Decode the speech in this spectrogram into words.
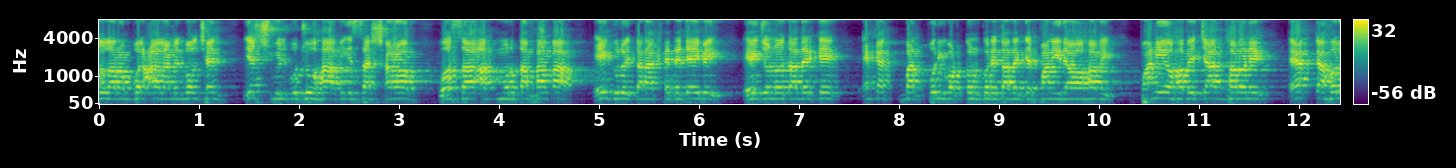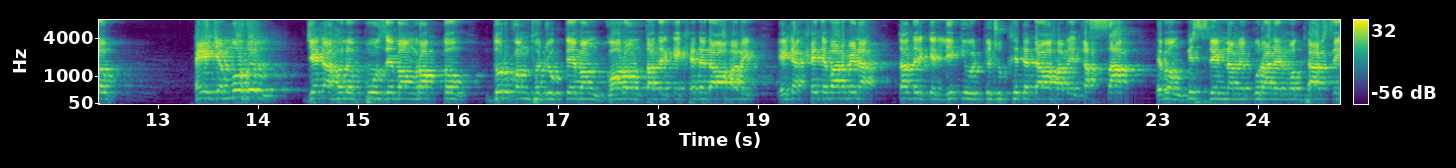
আল্লাহ রাব্বুল আলামিন বলছেন, ইয়াশমিল বুজুহা বিসা শারাব ওয়া সাআত মুরতাফাকা এইগুলোই তারা খেতে চাইবে। এই জন্য তাদেরকে এক একবার পরিবর্তন করে তাদেরকে পানি দেওয়া হবে। পানীয় হবে চার ধরনের। একটা হলো এই যে মহুল, যেটা হলো পুঁজ এবং রক্ত, দুর্গন্ধযুক্ত এবং গরম তাদেরকে খেতে দেওয়া হবে। এটা খেতে পারবে না। তাদেরকে লিকুইড কিছু খেতে দেওয়া হবে গাসাক এবং গিসরিন নামে কোরআনের মধ্যে আসছে,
